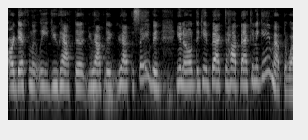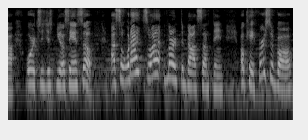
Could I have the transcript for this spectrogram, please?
are definitely you have to you have to you have to save and you know to get back to hop back in the game after a while or to just you know saying so uh, so what I so I learned about something. Okay, first of all,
